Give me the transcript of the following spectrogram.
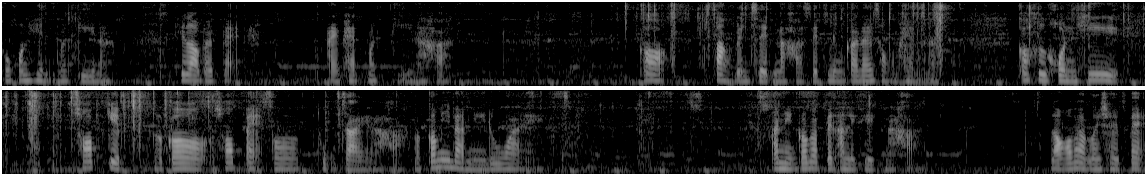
ทุกคนเห็นเมื่อกี้นะ ที่เราไปแปะ iPad เมื่อกี้นะคะ ก็สั่งเป็นเซตนะคะ เซตหนึ่งก็ได้สองแผ่นนะ ก็คือคนที่ชอบเก็บแล้วก็ชอบแปะก็ถูกใจนะคะ แล้วก็มีแบบนี้ด้วย อันนี้ก็แบบเป็นอันเล็กๆนะคะ เราก็แบบไว้ใช้แปะ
